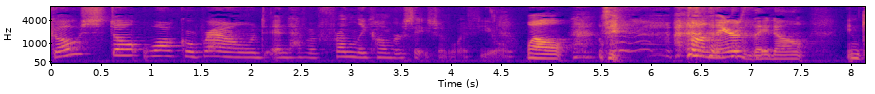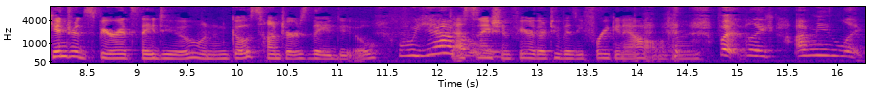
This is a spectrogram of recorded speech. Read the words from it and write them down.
ghosts don't walk around and have a friendly conversation with you. Well, on theirs they don't. In kindred spirits they do, and in ghost hunters they do. Well, yeah, but, like- Destination fear, they're too busy freaking out all the time. But like, I mean, like,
